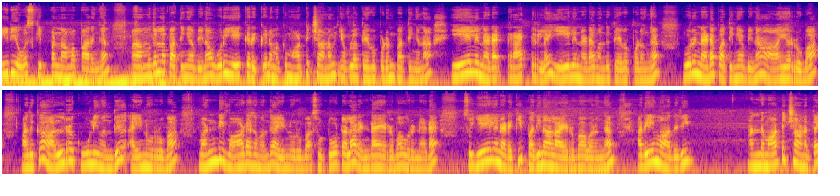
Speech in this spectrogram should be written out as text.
வீடியோவை ஸ்கிப் பண்ணாமல் பாருங்கள் முதல்ல பார்த்தீங்க அப்படின்னா ஒரு ஏக்கருக்கு நமக்கு மாட்டுச்சாணம் எவ்வளோ தேவைப்படும்னு பார்த்தீங்கன்னா ஏழு நடை டிராக்டரில் ஏழு நடை வந்து தேவைப்படுங்க. ஒரு நடை பார்த்தீங்க அப்படின்னா ஆயிரம் ரூபாய். அதுக்கு அல்ற கூலி வந்து ஐநூறுரூபா வண்டி வாடகை வந்து ஐநூறுரூபா ஸோ டோட்டலாக ரெண்டாயிரம் ரூபாய் ஒரு நடை. ஸோ ஏழு நடைக்கு பதினாலாயிரம் ரூபாய் வருங்க. அதே மாதிரி அந்த மாட்டுச்சாணத்தை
